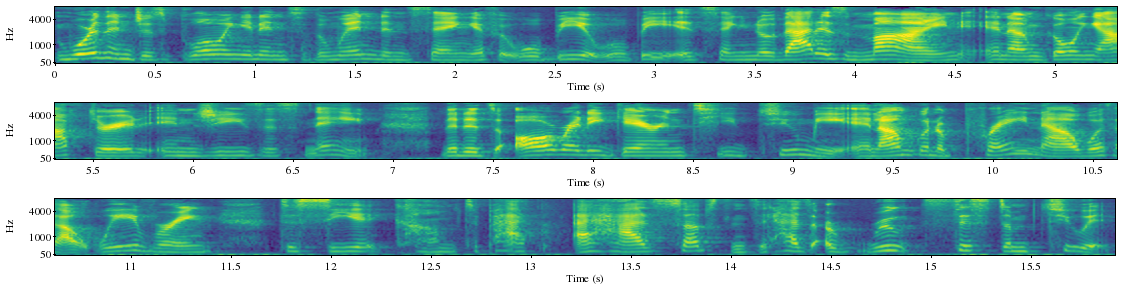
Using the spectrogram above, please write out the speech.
more than just blowing it into the wind and saying, if it will be, it will be. It's saying, no, that is mine, and I'm going after it in Jesus' name. That it's already guaranteed to me, and I'm going to pray now without wavering to see it come to pass. It has substance, it has a root system to it,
